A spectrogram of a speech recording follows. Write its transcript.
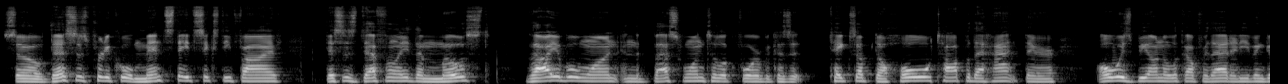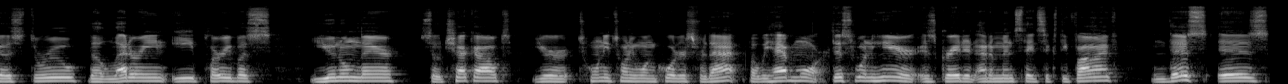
So this is pretty cool. Mint State 65. This is definitely the most valuable one and the best one to look for because it takes up the whole top of the hat there. Always be on the lookout for that. It even goes through the lettering E pluribus unum there. So check out your 2021 quarters for that. But we have more. This one here is graded at a Mint State 65. And this is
